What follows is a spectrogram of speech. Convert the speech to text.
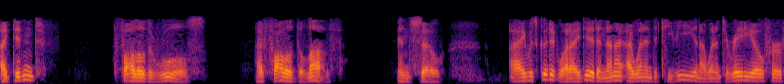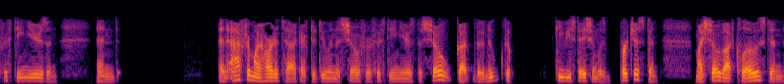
I didn't follow the rules. I followed the love, and so I was good at what I did. And then I, I went into TV and I went into radio for 15 years, and and and after my heart attack, after doing this show for 15 years, the show got the new the TV station was purchased, and my show got closed, and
